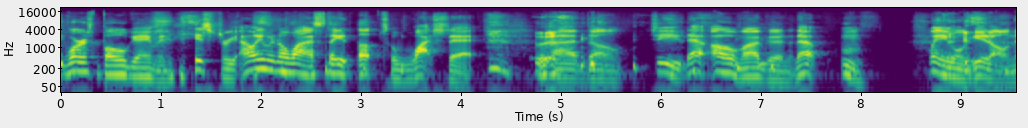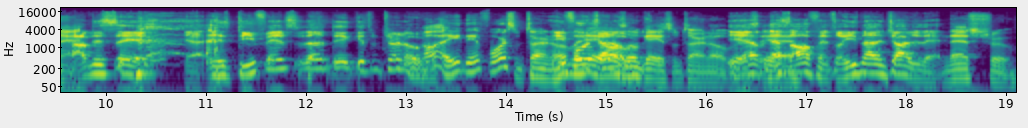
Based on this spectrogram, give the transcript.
worst bowl game in history. I don't even know why I stayed up to watch that. I don't. Gee, that oh my goodness. That mm, we ain't gonna get on that. I'm just saying, yeah, his defense uh, did get some turnovers. Oh, he did force some turnovers. He forced he also gave some turnovers. yeah, but that's offense, so he's not in charge of that. That's true.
